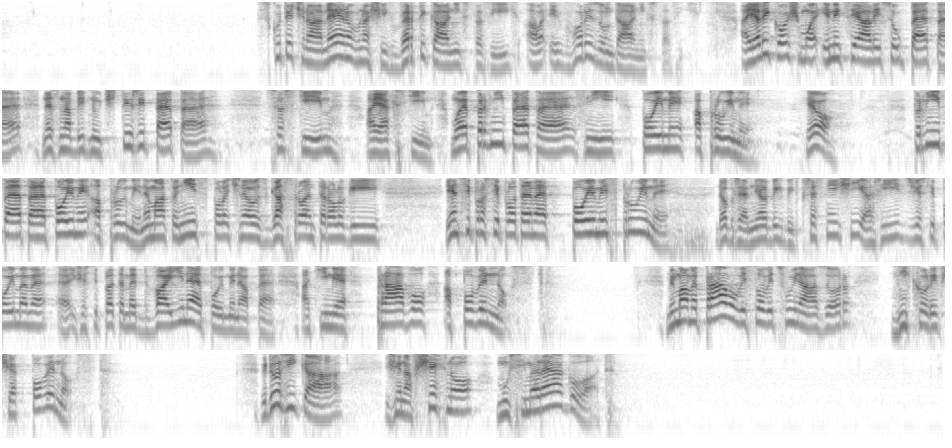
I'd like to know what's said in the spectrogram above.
skutečná nejen v našich vertikálních vztazích, ale i v horizontálních vztazích. A jelikož moje iniciály jsou PP, dnes nabídnu 4 PP, co s tím a jak s tím. Moje první PP zní pojmy a průjmy. Jo, První PP, pojmy a průjmy. Nemá to nic společného s gastroenterologií, jen si prostě plotéme pojmy s průjmy. Dobře, měl bych být přesnější a říct, že si, pojmeme, eh, že si pleteme dva jiné pojmy na P a tím je právo a povinnost. My máme právo vyslovit svůj názor, nikoli však povinnost. Kdo říká, že na všechno musíme reagovat?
